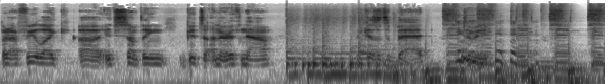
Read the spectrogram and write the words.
but I feel like uh, it's something good to unearth now because it's bad to me.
